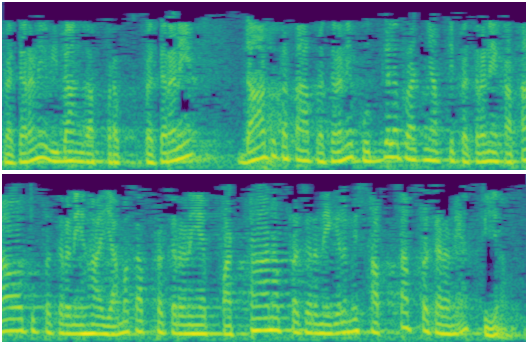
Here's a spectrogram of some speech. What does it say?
ප්‍රකරණේ, විභංග ප්‍රකරණේ, ධාතු කතා ප්‍රකරණේ, පුද්ගල ප්‍රඥාප්ති ප්‍රකරණේ, කතාවතු ප්‍රකරණේ හා යමක ප්‍රකරණේ, ප ဋ ාණ ප්‍රකරණේ කියලා මේ සප්ත ප්‍රකරණයක් තියෙනවා.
